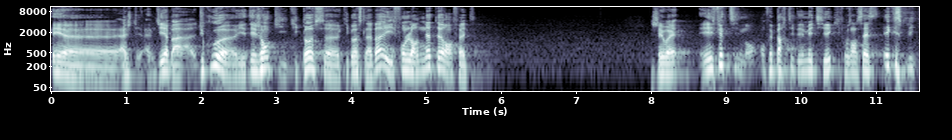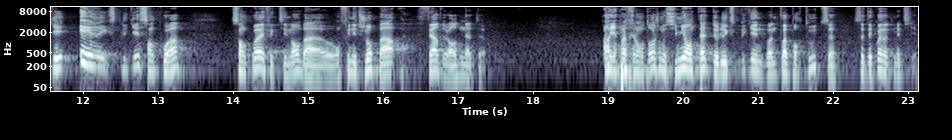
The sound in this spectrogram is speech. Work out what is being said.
Et euh, elle me dit, ah bah, du coup, euh, il y a des gens qui, bossent, bossent là-bas et ils font de l'ordinateur en fait. Je dis ouais. Et effectivement, on fait partie des métiers qu'il faut sans cesse expliquer et réexpliquer, sans quoi, sans quoi effectivement, bah, on finit toujours par faire de l'ordinateur. Alors, il n'y a pas très longtemps, je me suis mis en tête de lui expliquer une bonne fois pour toutes c'était quoi notre métier.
